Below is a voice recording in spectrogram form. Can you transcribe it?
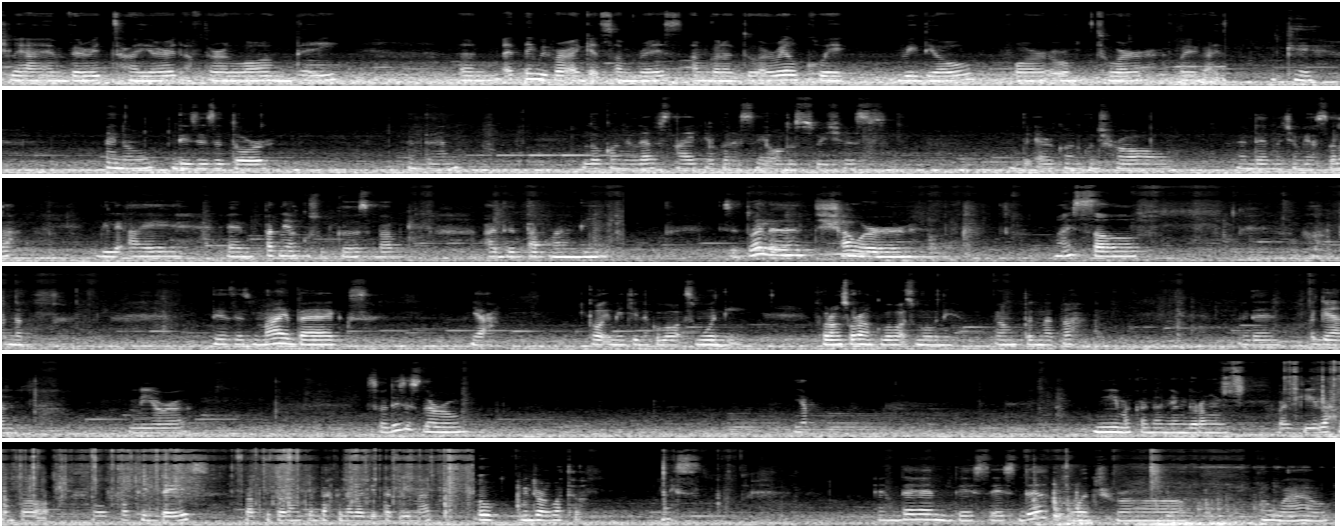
actually I am very tired after a long day. And I think before I get some rest I'm gonna do a real quick video for room tour for you guys. Okay. I know this is a door. And then look on the left side you're gonna see all the switches. And the aircon control. And then macam biasalah bilik air. And part ni aku suka sebab ada tub mandi. This is toilet shower myself. Penat. This is my bags. Yeah kau imagine aku bawa semua ni. Sorang-sorang aku bawa semua ni. Yang penat lah. And then again mirror so this is the room. Yep. Ni makanan yang dorang bagilah untuk for 14 days. Sebab kita orang pun dah kena bagi taklimat oh mineral water. Nice. And then this is the wardrobe. Oh wow.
